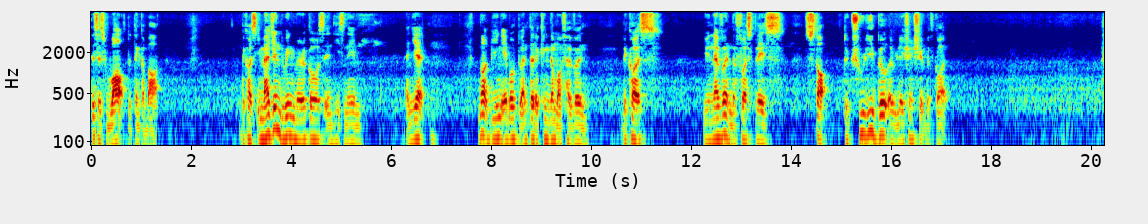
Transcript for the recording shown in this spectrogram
this is wild to think about. Because imagine doing miracles in His name and yet not being able to enter the kingdom of heaven because you never in the first place stop to truly build a relationship with God.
